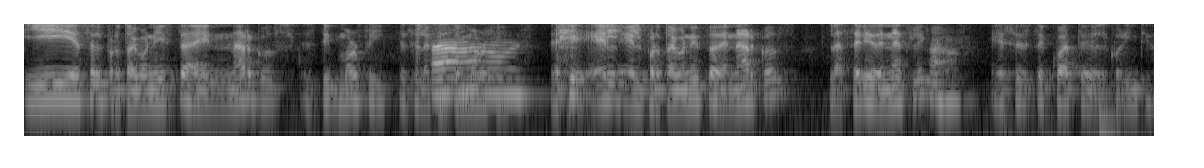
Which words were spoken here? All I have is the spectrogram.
Y es el protagonista en Narcos, Steve Murphy, es el agente Ah, no, Murphy. Él, el protagonista de Narcos, la serie de Netflix, Ajá. es este cuate del Corintio.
